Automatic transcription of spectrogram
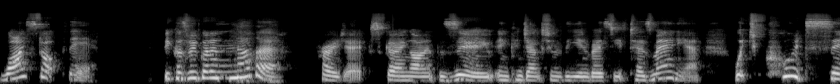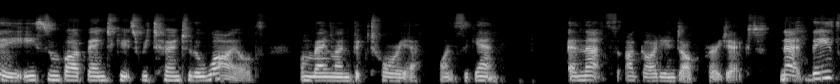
why stop there? Because we've got another project going on at the zoo in conjunction with the University of Tasmania, which could see eastern barred bandicoots return to the wild on mainland Victoria once again and that's our Guardian Dog Project. Now, these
